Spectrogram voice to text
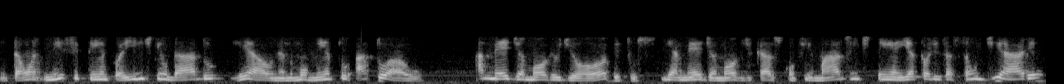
Então, nesse tempo aí, a gente tem um dado real, né, no momento atual. A média móvel de óbitos e a média móvel de casos confirmados, a gente tem aí atualização diária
